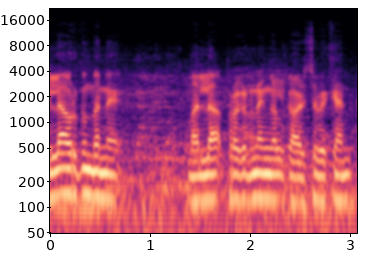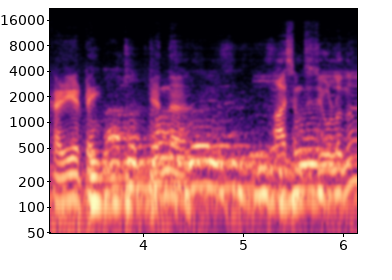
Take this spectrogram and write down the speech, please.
എല്ലാവർക്കും തന്നെ നല്ല പ്രകടനങ്ങൾ കാഴ്ചവെക്കാൻ കഴിയട്ടെ എന്ന് ആശംസിച്ചുകൊള്ളുന്നു.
